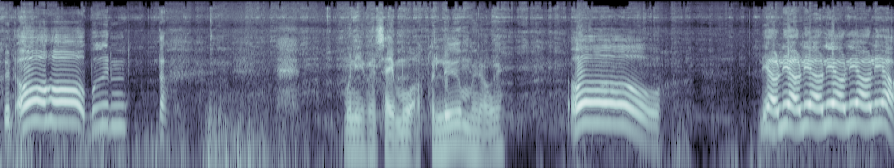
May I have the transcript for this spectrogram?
ขึ้นโอ้โหบืนต่อ มื้อนี้เพิ่นใส่หมวกเพิ่นลืมพี่น้องเอ้ยโอ้เลี้ยวเลี้ยวเลี้ยวเลี้ยวเลี้ยวเลี้ยว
